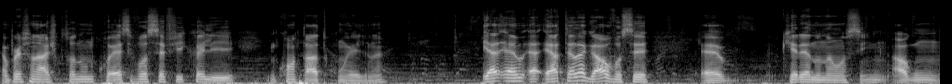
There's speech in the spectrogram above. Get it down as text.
é um personagem que todo mundo conhece e você fica ali em contato com ele, né? E é, é, é até legal você, é, querendo ou não, assim, algum...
